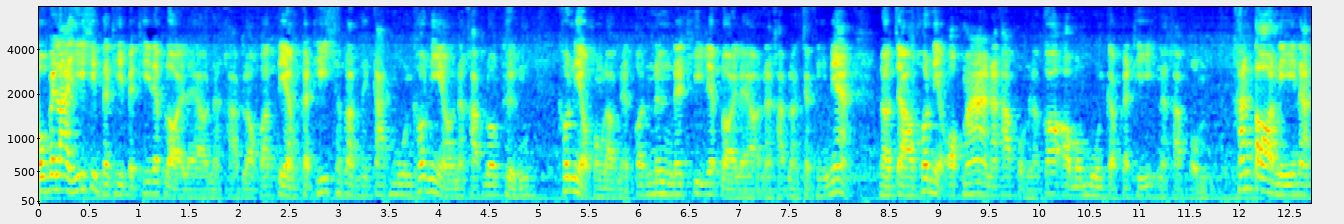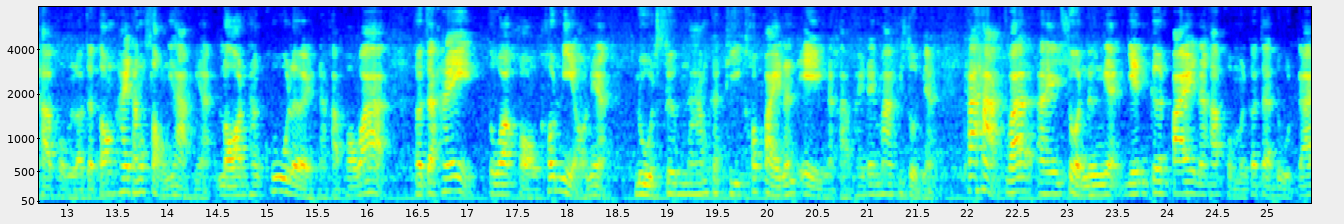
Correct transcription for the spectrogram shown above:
ครบเวลา 20 นาทีเป็นที่เรียบร้อยแล้วนะครับเราก็เตรียมกะทิสำหรับในการมูนข้าวเหนียวนะครับรวมถึงข้าวเหนียวของเราเนี่ยก็นึ่งได้ที่เรียบร้อยแล้วนะครับหลังจากนี้เนี่ยเราจะเอาข้าวเหนียวออกมานะครับผมแล้วก็เอามามูนกับกะทินะครับผมขั้นตอนนี้นะครับผมเราจะต้องให้ทั้งสองอย่างเนี่ยร้อนทั้งคู่เลยนะครับเพราะว่าเราจะให้ตัวของข้าวเหนียวเนี่ยดูดซึมน้ำกะทิเข้าไปนั่นเองนะครับให้ได้มากที่สุดเนี่ยถ้าหากว่าไอ้ส่วนหนึ่งเนี่ยเย็นเกินไปนะครับผมมันก็จะดูดได้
